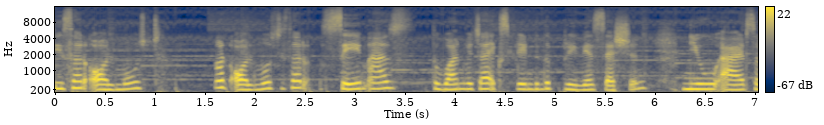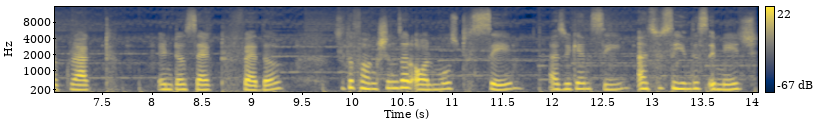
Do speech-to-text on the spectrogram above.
these are almost not almost these are same as the one which I explained in the previous session. New add subtract intersect feather. So the functions are almost same. As you can see as you see in this image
